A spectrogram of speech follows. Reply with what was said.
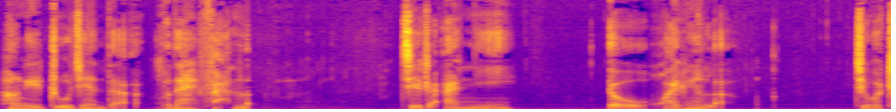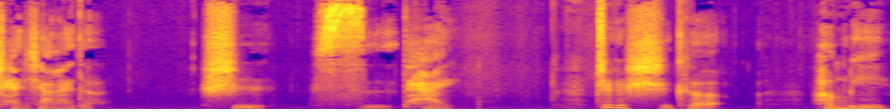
亨利逐渐的不耐烦了。接着安妮又怀孕了，结果产下来的是死胎。这个时刻，亨利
